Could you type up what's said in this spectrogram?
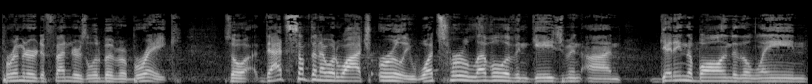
perimeter defenders a little bit of a break. So that's something I would watch early. What's her level of engagement on getting the ball into the lane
